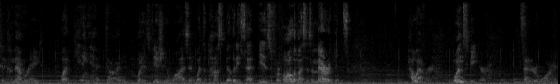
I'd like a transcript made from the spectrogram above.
to commemorate what King had done, what his vision was, and what the possibility set is for all of us as Americans. However, one speaker, Senator Warren,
